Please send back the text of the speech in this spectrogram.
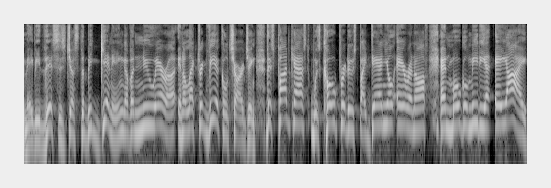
maybe this is just the beginning of a new era in electric vehicle charging. This podcast was co produced by Daniel Aronoff and Mogul Media AI.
